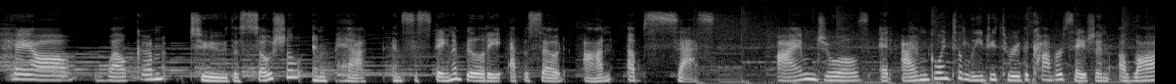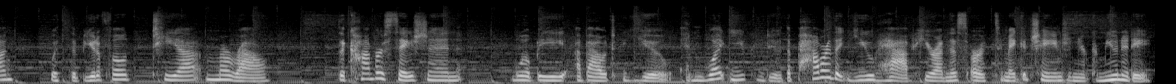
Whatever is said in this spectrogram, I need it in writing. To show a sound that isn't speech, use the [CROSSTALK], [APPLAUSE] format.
Hey, all. Welcome to the social impact and sustainability episode on Obsessed. I'm Jules, and I'm going to lead you through the conversation along with the beautiful Tia Morell. The conversation will be about you and what you can do, the power that you have here on this earth to make a change in your community,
